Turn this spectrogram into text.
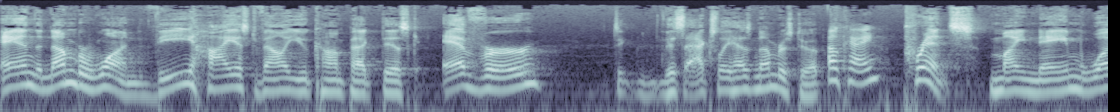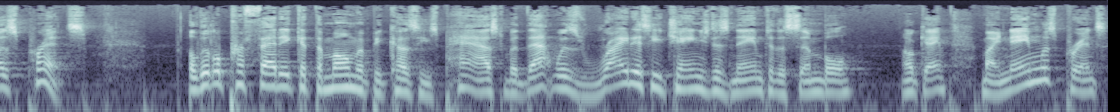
And the number one, the highest value compact disc ever. This actually has numbers to it. Okay. Prince, My Name Was Prince. A little prophetic at the moment because he's passed, but that was right as he changed his name to the symbol. Okay. My Name Was Prince,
